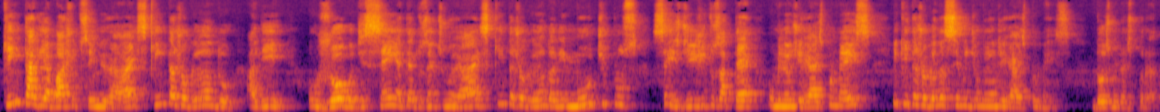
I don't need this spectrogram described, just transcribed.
Quem está ali abaixo de 100 mil reais, quem está jogando ali o jogo de 100 até 200 mil reais, quem está jogando ali múltiplos seis dígitos até um milhão de reais por mês e quem está jogando acima de um milhão de reais por mês, 12 milhões por ano.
